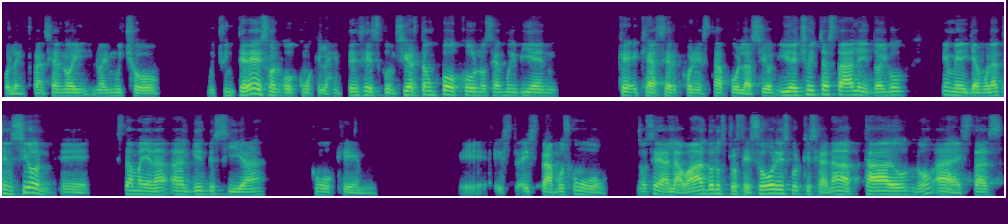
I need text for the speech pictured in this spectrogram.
por, la infancia no hay, no hay mucho, mucho interés, o, o, como que la gente se desconcierta un poco, no sé muy bien qué, hacer con esta población. Y de hecho, ahorita estaba leyendo algo que me llamó la atención. Eh, esta mañana alguien decía como que eh, estamos como, no sé, alabando a los profesores porque se han adaptado ¿no? a estas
